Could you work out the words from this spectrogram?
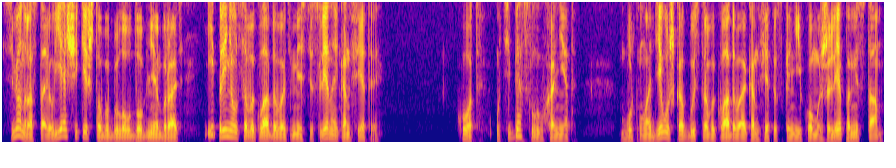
Семен расставил ящики, чтобы было удобнее брать, и принялся выкладывать вместе с Леной конфеты. «Кот, у тебя слуха нет», — буркнула девушка, быстро выкладывая конфеты с коньяком и желе по местам.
